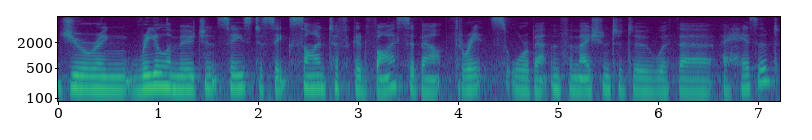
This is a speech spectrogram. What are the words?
during real emergencies to seek scientific advice about threats or about information to do with a, a hazard,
